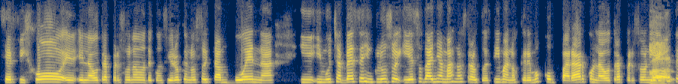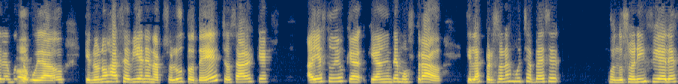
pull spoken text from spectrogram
se fijó en, la otra persona, donde considero que no soy tan buena y, muchas veces incluso, y eso daña más nuestra autoestima, nos queremos comparar con la otra persona y hay que tener mucho cuidado, que no nos hace bien en absoluto. De hecho, ¿sabes que Hay estudios que, que han demostrado que las personas muchas veces cuando son infieles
